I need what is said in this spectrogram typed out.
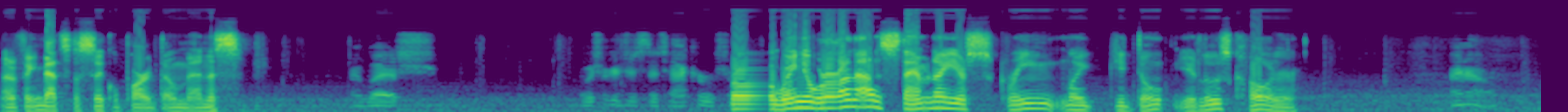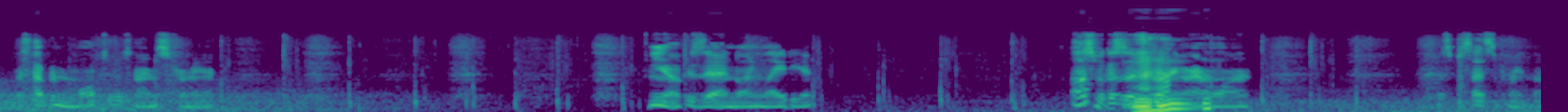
I don't think that's the sickle part though, Menace. I wish. I wish I could just attack her from. But when you run out of stamina, your screen, like, you don't, you lose color. I know. This happened multiple times for me. You know, because that annoying lady. Also because of Mhm. running around a lot. That's besides the point, though.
